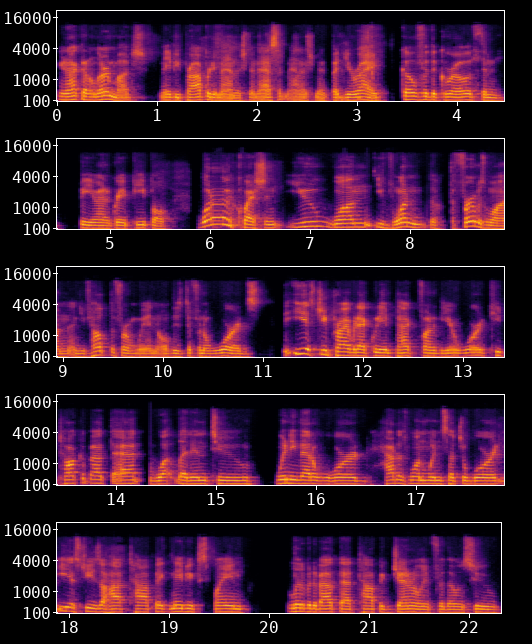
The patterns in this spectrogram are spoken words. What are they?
you're not going to learn much. Maybe property management asset management but you're right. Go for the growth and be around great people. One other question. You won you've won the, the firm's won and you've helped the firm win all these different awards the esg private equity impact fund of the year award can you talk about that? What led into winning that award? How does one win such award? Esg is a hot topic. Maybe explain a little bit about that topic generally for those who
